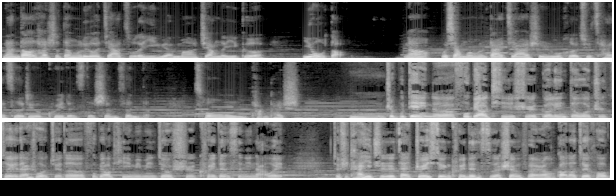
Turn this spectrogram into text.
难道他是邓布利多家族的一员吗？这样的一个诱导。那我想问问大家是如何去猜测这个 Credence 的身份的？从唐开始。嗯，这部电影的副标题是格林德沃之罪，但是我觉得副标题明明就是 Credence，你哪位？就是他一直在追寻 Credence 的身份，然后搞到最后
